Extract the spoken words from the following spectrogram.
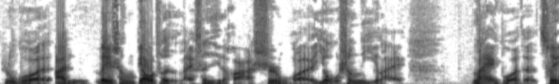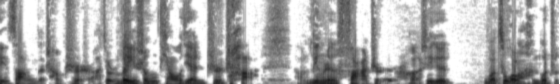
如果按卫生标准来分析的话，是我有生以来。来过的最脏的城市是吧？就是卫生条件之差啊，令人发指啊！这个我做了很多准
